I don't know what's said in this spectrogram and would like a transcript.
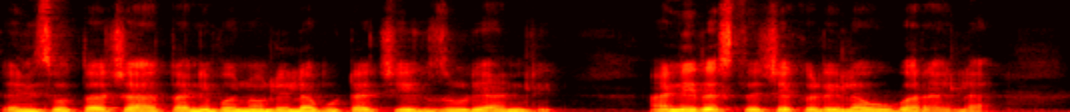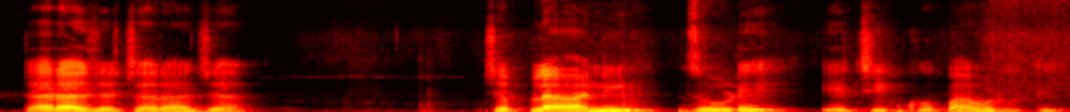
त्याने स्वतःच्या हाताने बनवलेल्या बुटाची एक जोडी आणली आणि रस्त्याच्या कडेला उभा राहिला. त्या राजाच्या राजा चपला आणि जोडे याची खूप आवड होती.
